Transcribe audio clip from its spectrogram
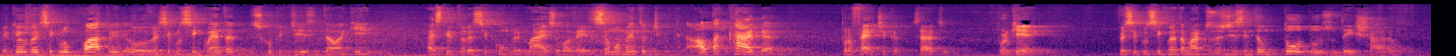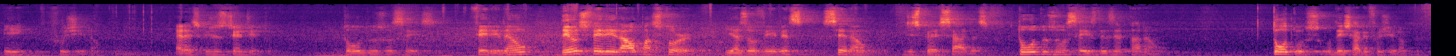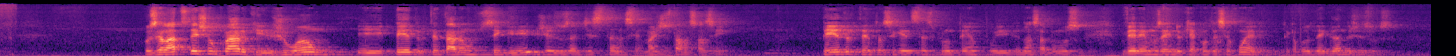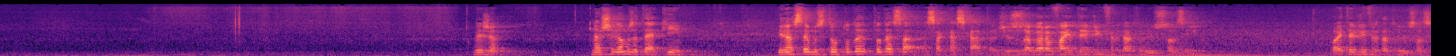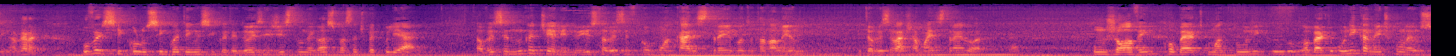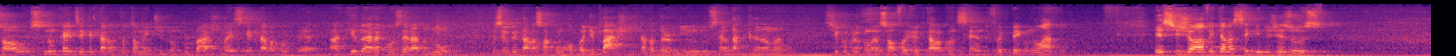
E o que o versículo 4, o versículo 50, desculpe, diz então é que a escritura se cumpre mais uma vez. Esse é um momento de alta carga profética, certo? Por quê? Versículo 50, Marcos nos diz: Então todos o deixaram e fugiram. Era isso que Jesus tinha dito. Todos vocês ferirão, Deus ferirá o pastor e as ovelhas serão dispersadas. Todos vocês desertarão. Todos o deixaram e fugiram. Os relatos deixam claro que João e Pedro tentaram seguir Jesus à distância, mas Jesus estava sozinho. Pedro tentou seguir a distância por um tempo e nós sabemos, veremos ainda o que aconteceu com ele. Ele acabou negando Jesus. Veja, nós chegamos até aqui e nós temos então toda, toda essa, essa cascata. Jesus agora vai ter de enfrentar tudo isso sozinho. Vai ter de enfrentar tudo isso sozinho. Agora, o versículo 51 e 52 registra um negócio bastante peculiar. Talvez você nunca tinha lido isso, talvez você ficou com uma cara estranha enquanto eu estava lendo, e talvez você vai achar mais estranho agora. Né? Um jovem coberto com uma túnica, coberto unicamente com um lençol, isso não quer dizer que ele estava totalmente nu por baixo, mas que ele tava, é, aquilo era considerado nu. Que ele estava só com roupa de baixo, estava dormindo, saiu da cama, se cobriu com o lençol, foi ver o que estava acontecendo e foi pego no ato. Esse jovem estava seguindo Jesus.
